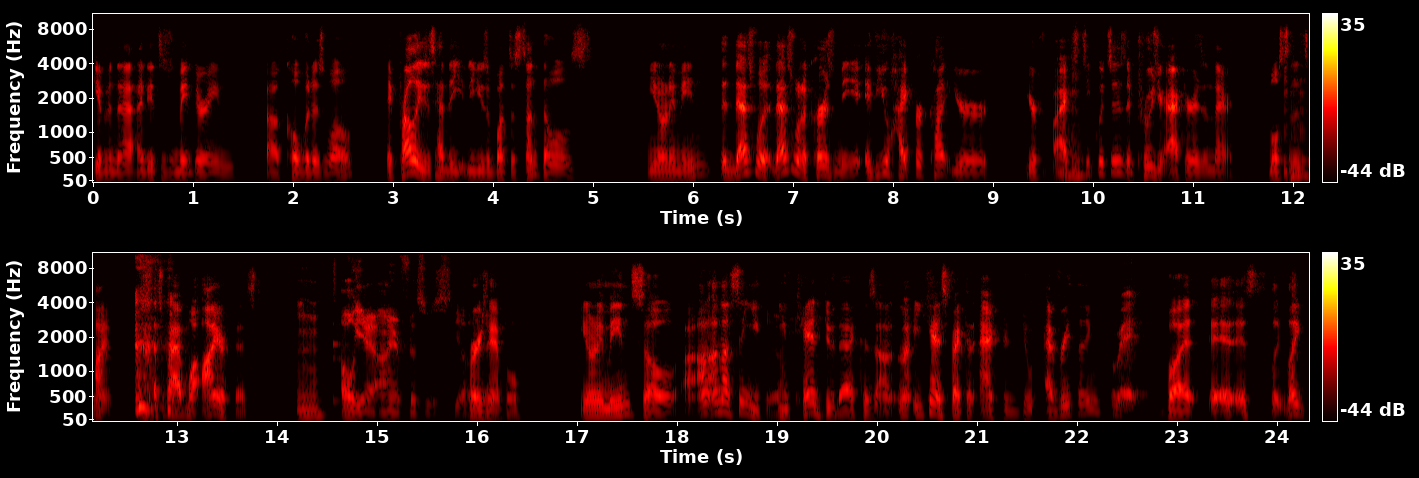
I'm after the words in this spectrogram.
given that I think this was made during uh, COVID as well. They probably just had to, to use a bunch of stunt doubles. You know what I mean? That's what that's what occurs to me. If you hypercut your your action Mhm. sequences, it proves your actor isn't there most of the time. That's what happened with Iron Fist, Mhm. oh yeah iron fist was yeah for example. You know what I mean? So I, I'm not saying you Yeah. you can't do that because you can't expect an actor to do everything Right. but i- i- it's like like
